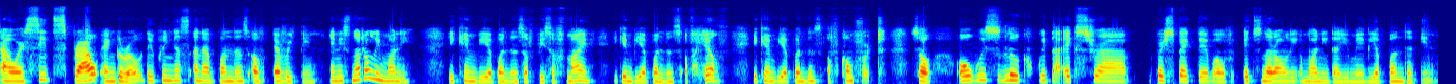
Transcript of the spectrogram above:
our seeds sprout and grow, they bring us an abundance of everything. And it's not only money, it can be abundance of peace of mind, it can be abundance of health, it can be abundance of comfort. So always look with the extra perspective of it's not only money that you may be abundant in.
